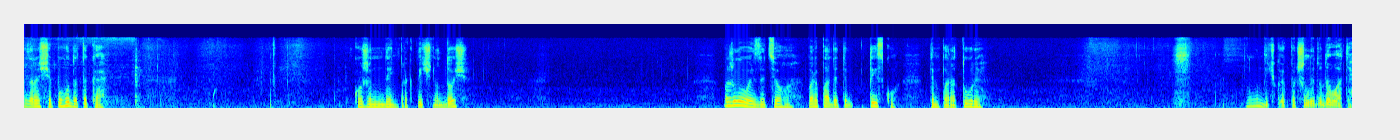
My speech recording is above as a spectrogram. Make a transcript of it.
Зараз ще погода така. Кожен день практично дощ. Можливо, із-за цього перепади тиску, температури. Ну, Водичку як почали додавати.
